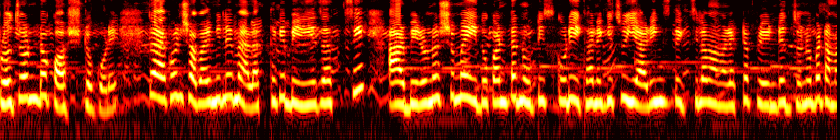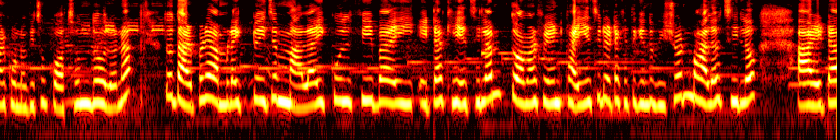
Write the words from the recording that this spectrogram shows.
প্রচণ্ড কষ্ট করে। তো এখন সবাই মিলে মেলার থেকে বেরিয়ে যাচ্ছি। আর বেরোনোর সময় এই দোকানটা নোটিস করি, এখানে কিছু ইয়ারিংস দেখছিলাম আমার একটা ফ্রেন্ডের জন্য বাট আমার কোনো কিছু পছন্দ হলো না। তো তারপরে আমরা একটু এই যে মালাই কুলফি বা এই, এটা খেয়েছিলাম। তো আমার ফ্রেন্ড খাইয়েছিল, এটা খেতে কিন্তু ভীষণ ভালো ছিল। আর এটা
